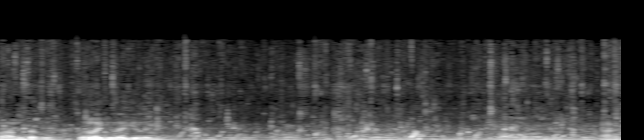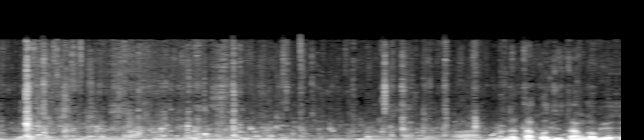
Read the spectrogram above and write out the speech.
Mantap ya. Tuh, lagi, lagi, lagi. Nggak takut ditangkap ya?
